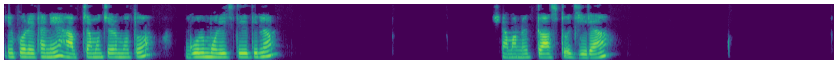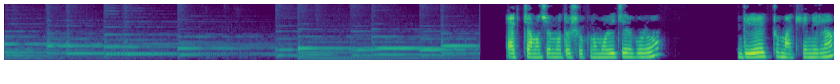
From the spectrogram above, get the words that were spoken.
এরপর এখানে হাফ চামচের মতো গোলমরিচ দিয়ে দিলাম। সামান্য একটু আস্ত জিরা। এক চামচের মতো শুকনো মরিচের গুঁড়ো। দিয়ে একটু মাখিয়ে নিলাম।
